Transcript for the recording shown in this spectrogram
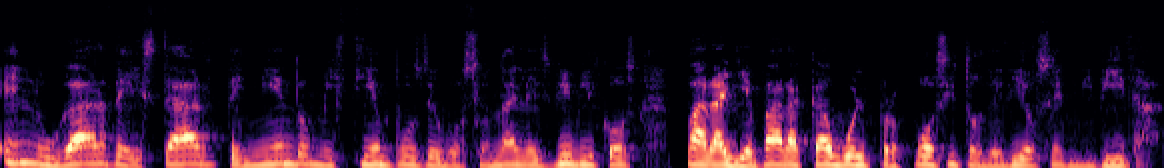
en lugar de estar teniendo mis tiempos devocionales bíblicos para llevar a cabo el propósito de Dios en mi vida.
